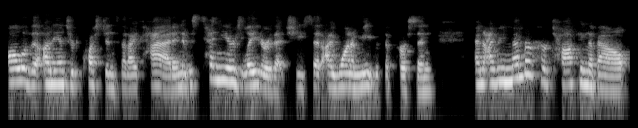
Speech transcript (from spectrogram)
all of the unanswered questions that I've had. And it was 10 years later that she said, I want to meet with the person. And I remember her talking about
